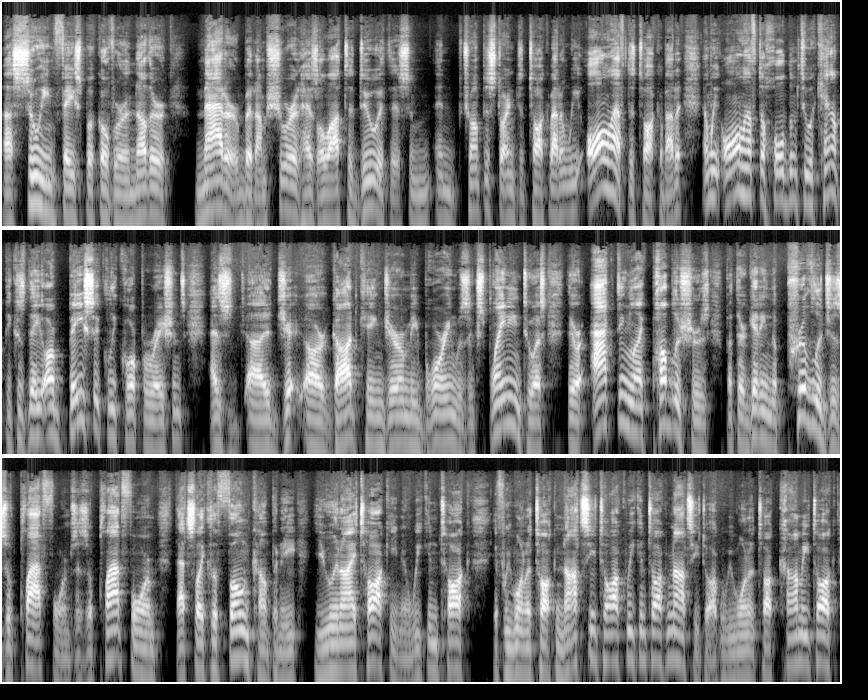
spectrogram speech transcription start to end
uh, suing Facebook over another matter, but I'm sure it has a lot to do with this. And, and, Trump is starting to talk about it. And we all have to talk about it, and we all have to hold them to account because they are basically corporations. As uh, our God King Jeremy Boring was explaining to us, they're acting like publishers, but they're getting the privileges of platforms. As a platform, that's like the phone company, you and I talking, and we can talk. If we want to talk Nazi talk, we can talk Nazi talk. We want to talk commie talk,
